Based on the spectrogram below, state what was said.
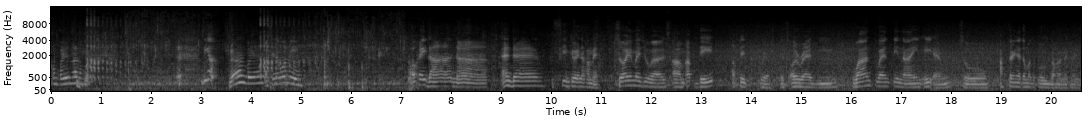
Kung ba yun, ano ba? Hindi nga. Nga, ba yan? Kasi naman eh. Okay, done na. And then, skincare na kami. So, ayun my jewels, um, update. Update, kuya. It's already 1.29 a.m. So, after nito matutulog na kami, guys.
